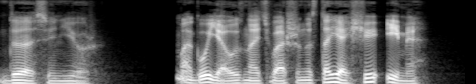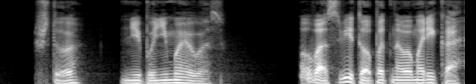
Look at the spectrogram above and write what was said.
«Да, сеньор». «Могу я узнать ваше настоящее имя?» «Что? Не понимаю вас». «У вас вид опытного моряка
